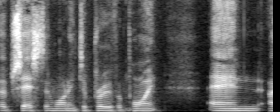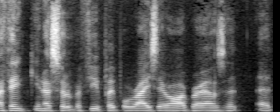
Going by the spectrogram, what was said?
obsessed and wanting to prove a point. And I think you know, sort of a few people raised their eyebrows at, at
